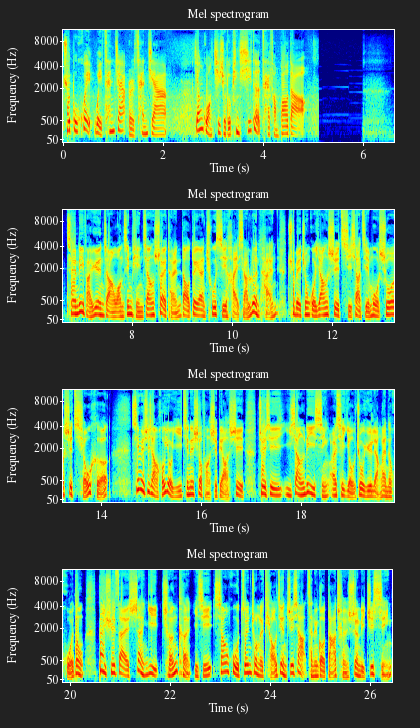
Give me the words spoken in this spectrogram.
绝不会为参加而参加。央广记者刘品熙的采访报道。前立法院长王金平将率团到对岸出席海峡论坛，却被中国央视旗下节目说是求和。新北市长侯友谊今天受访时表示，这是一项例行而且有助于两岸的活动，必须在善意、诚恳以及相互尊重的条件之下，才能够达成顺利之行。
